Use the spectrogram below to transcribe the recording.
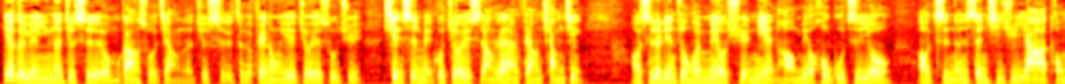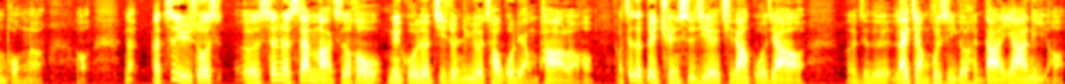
第二个原因呢，就是我们刚刚所讲的，就是这个非农业就业数据显示美国就业市场仍然非常强劲，哦，使得联准会没有悬念哈，没有后顾之忧哦，只能升息去压通膨了。好，那那至于说呃升了三码之后，美国的基准利率超过两趴了哈啊，这个对全世界其他国家啊。呃，这个来讲会是一个很大的压力哈。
